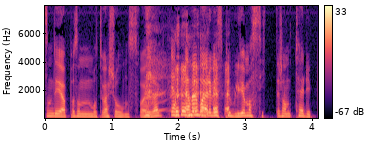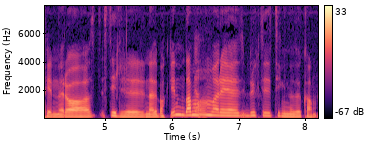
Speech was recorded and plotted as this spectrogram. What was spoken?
som de gjør på sånn motivasjonsforedrag. Ja, ja. Men bare hvis publikum bare sitter sånn tørrpinner og stirrer ned i bakken, da må man bare bruke de tingene du kan.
